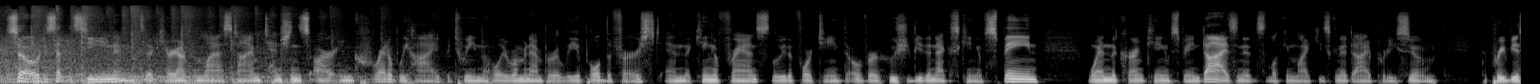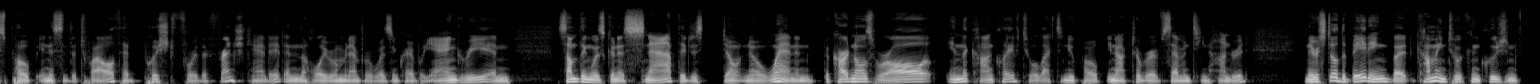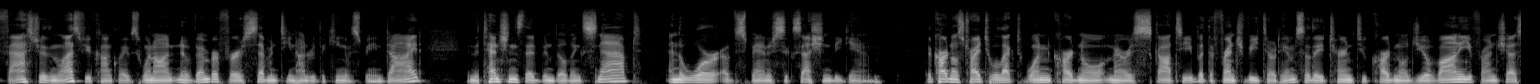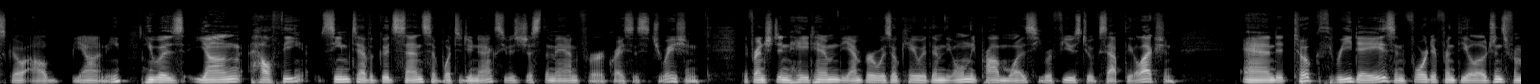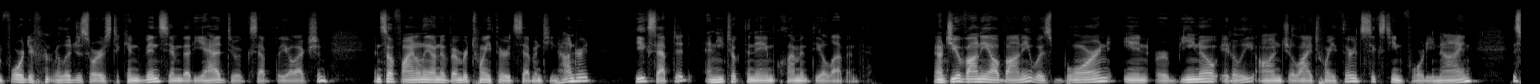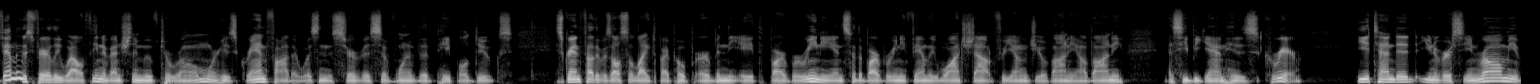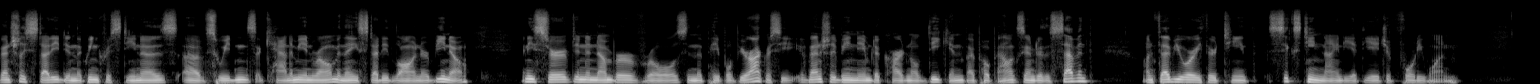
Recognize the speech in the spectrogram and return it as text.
So, to set the scene and to carry on from last time, tensions are incredibly high between the Holy Roman Emperor Leopold I and the King of France, Louis XIV, over who should be the next King of Spain when the current King of Spain dies, and it's looking like he's going to die pretty soon. The previous Pope, Innocent XII, had pushed for the French candidate, and the Holy Roman Emperor was incredibly angry, and something was going to snap. They just don't know when. And the cardinals were all in the conclave to elect a new Pope in October of 1700. They were still debating, but coming to a conclusion faster than the last few conclaves when on November 1st, 1700, the King of Spain died, and the tensions that had been building snapped, and the War of Spanish Succession began. The cardinals tried to elect one Cardinal Mariscotti, but the French vetoed him, so they turned to Cardinal Giovanni Francesco Albani. He was young, healthy, seemed to have a good sense of what to do next. He was just the man for a crisis situation. The French didn't hate him, the emperor was okay with him. The only problem was he refused to accept the election. And it took three days and four different theologians from four different religious orders to convince him that he had to accept the election. And so finally, on November 23rd, 1700, he accepted and he took the name Clement XI. Now, Giovanni Albani was born in Urbino, Italy on July 23rd, 1649. His family was fairly wealthy and eventually moved to Rome, where his grandfather was in the service of one of the papal dukes. His grandfather was also liked by Pope Urban VIII Barberini, and so the Barberini family watched out for young Giovanni Albani as he began his career. He attended university in Rome. He eventually studied in the Queen Christina's of Sweden's academy in Rome, and then he studied law in Urbino. And he served in a number of roles in the papal bureaucracy, eventually being named a cardinal deacon by Pope Alexander VII on February 13, 1690, at the age of 41.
